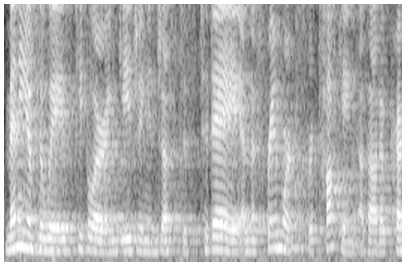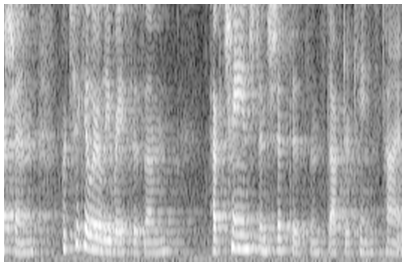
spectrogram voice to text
many of the ways people are engaging in justice today and the frameworks for talking about oppression, particularly racism, have changed and shifted since Dr. King's time.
